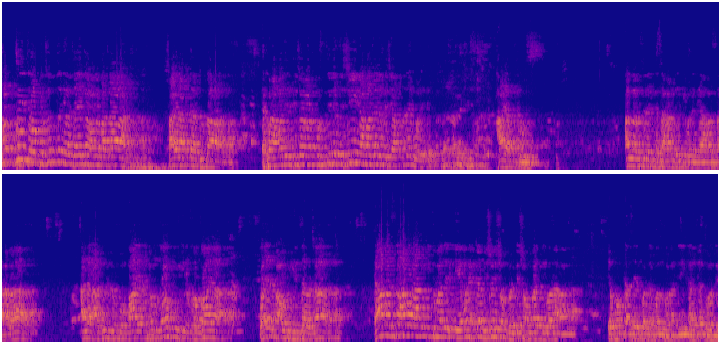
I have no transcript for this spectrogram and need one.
সবচেয়ে অপছন্দনীয় জায়গা হলো বাজার। সাড়ে আটটার দোকান। এখন আমাদের বিচরণ বেশি না বাজারে বেশি? আপনারাই বলে আফসোস। আল্লাহ রসুলের আমার সাহাবারা আমার সাহাবারা আমি কি তোমাদেরকে এমন একটা বিষয় সম্পর্কে সংবাদ দিব না? এমন কাজের কথা বলব না যে কাজটা করলে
